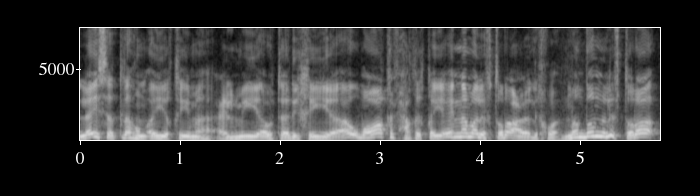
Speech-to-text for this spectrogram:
ليست لهم أي قيمة علمية أو تاريخية أو مواقف حقيقية إنما الافتراء على الإخوان. من ضمن الافتراء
